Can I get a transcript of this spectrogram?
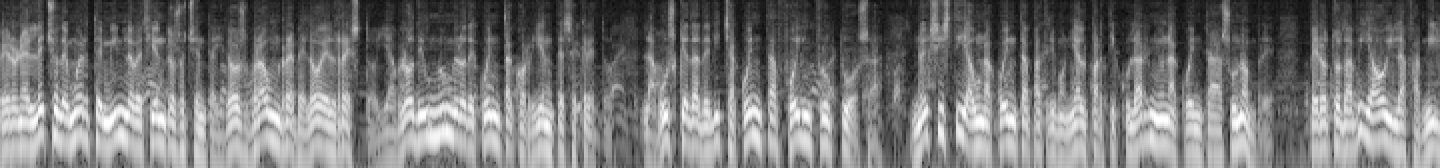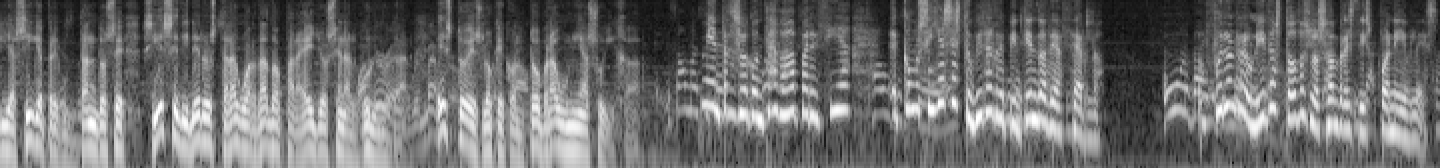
Pero en el lecho de muerte en 1982, Brown reveló el resto y habló de un número de cuenta corriente secreto. La búsqueda de dicha cuenta fue infructuosa. No existía una cuenta patrimonial particular ni una cuenta a su nombre. Pero todavía hoy la familia sigue preguntándose si ese dinero estará guardado para ellos en algún lugar. Esto es lo que contó Brownie a su hija. Mientras lo contaba, parecía eh, como si ya se estuviera arrepintiendo de hacerlo. Fueron reunidos todos los hombres disponibles.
